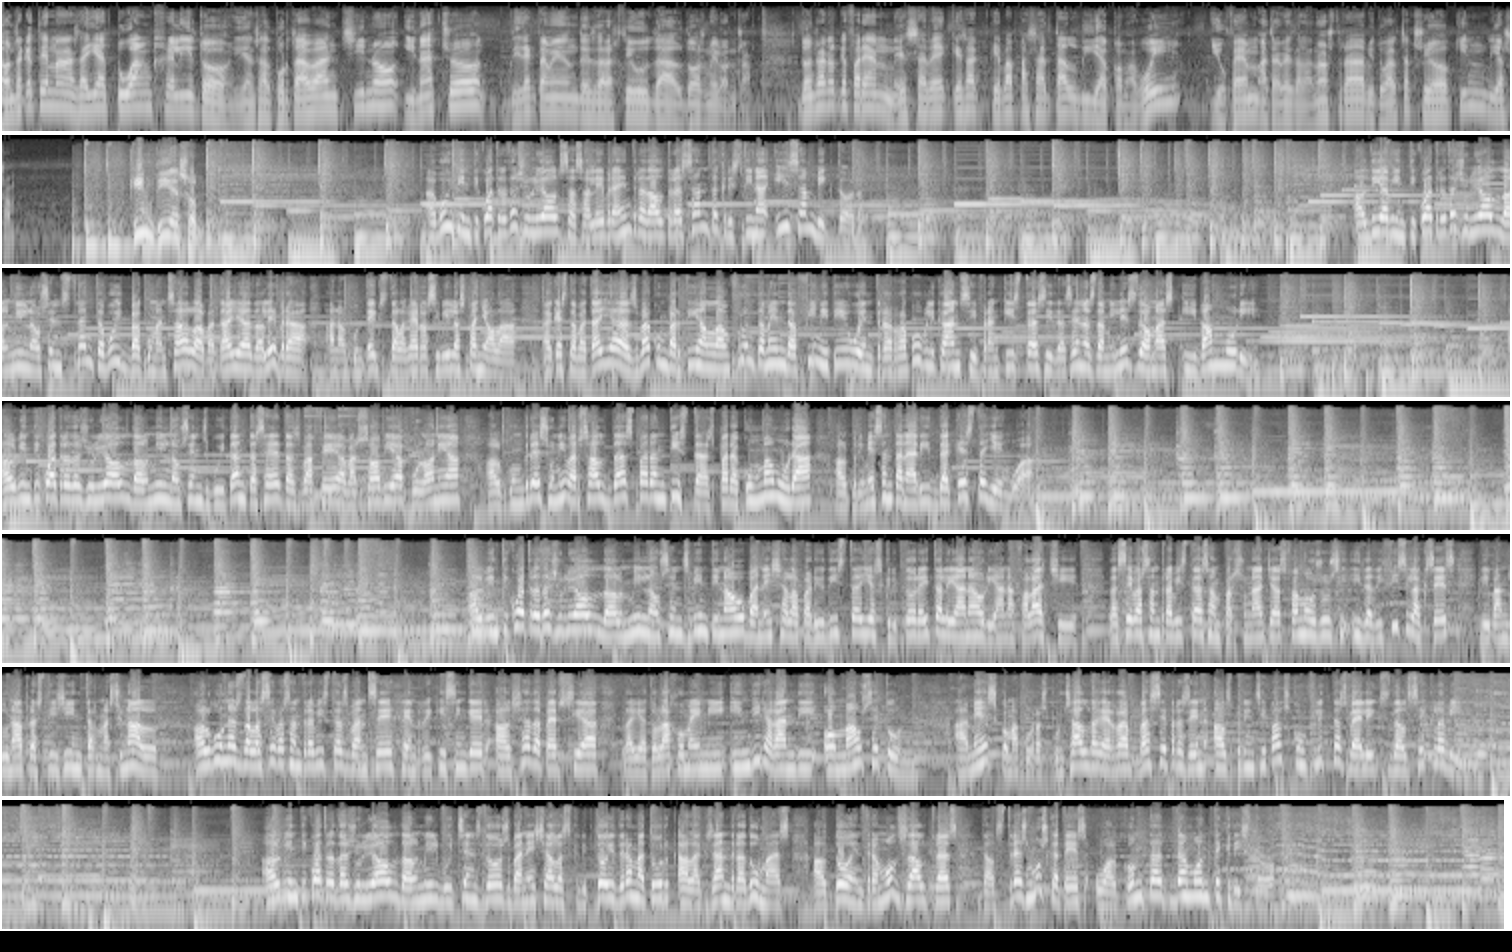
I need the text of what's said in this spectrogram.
Doncs aquest tema es deia Tu Angelito i ens el portaven Chino i Nacho directament des de l'estiu del 2011. Doncs ara el que farem és saber què és el que va passar tal dia com avui i ho fem a través de la nostra habitual secció Quin dia som? Quin dia som? Avui, 24 de juliol, se celebra, entre d'altres, Santa Cristina i Sant Víctor. El dia 24 de juliol del 1938 va començar la Batalla de l'Ebre, en el context de la Guerra Civil Espanyola. Aquesta batalla es va convertir en l'enfrontament definitiu entre republicans i franquistes i desenes de milers d'homes hi van morir. El 24 de juliol del 1987 es va fer a Varsòvia, Polònia, el Congrés Universal d'Esperantistes per a commemorar el primer centenari d'aquesta llengua. El El 24 de juliol del 1929 va néixer la periodista i escriptora italiana Oriana Falacci. Les seves entrevistes amb personatges famosos i de difícil accés li van donar prestigi internacional. Algunes de les seves entrevistes van ser Henry Kissinger, el Shah de Pèrsia, l'Ayatollah Khomeini, Indira Gandhi o Mao Zedong. A més, com a corresponsal de guerra, va ser present als principals conflictes bèl·lics del segle XX. El 24 de juliol del 1802 va néixer l'escriptor i dramaturg Alexandre Dumas, autor, entre molts altres, dels Tres Mosqueters o El Comte de Montecristo.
